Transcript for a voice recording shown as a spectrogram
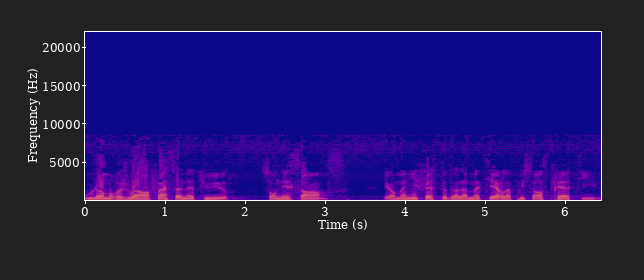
où l'homme rejoint enfin sa nature, son essence, et en manifeste dans la matière la puissance créative.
